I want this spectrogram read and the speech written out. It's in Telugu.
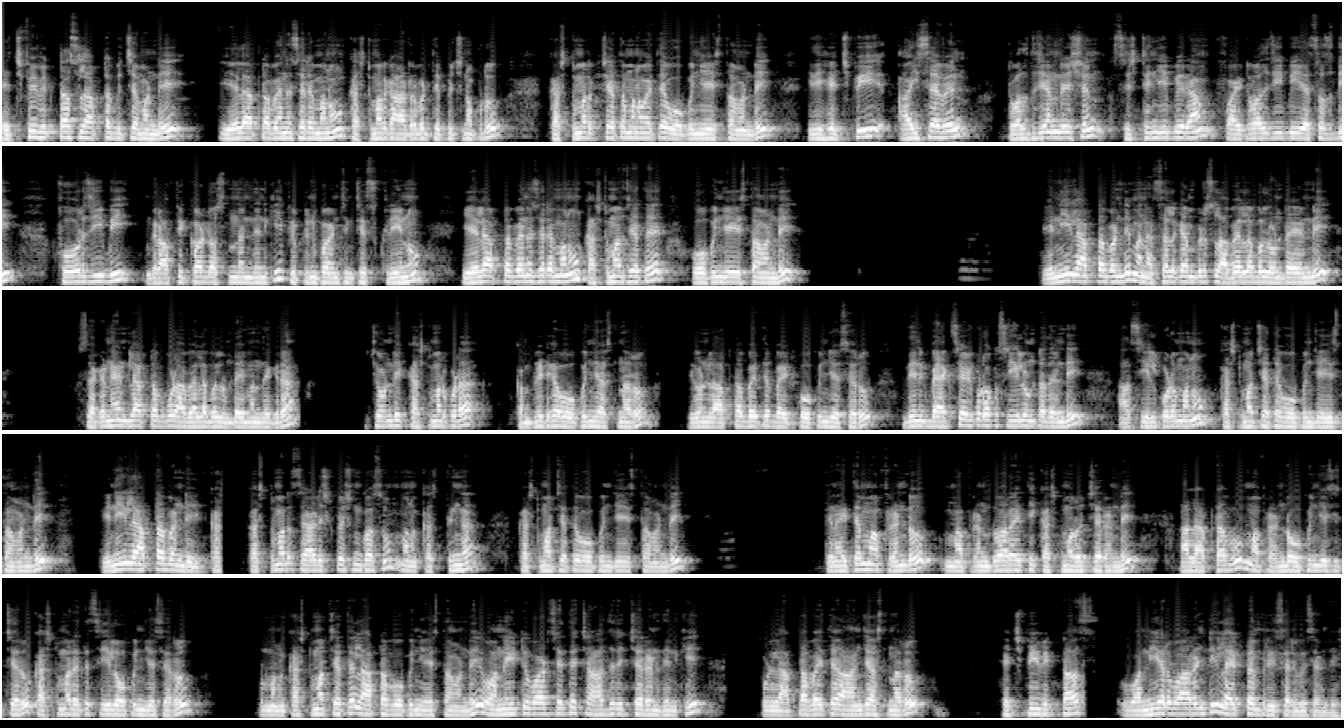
హెచ్పి విక్టాస్ ల్యాప్టాప్ ఇచ్చామండి. ఏ ల్యాప్టాప్ అయినా సరే మనం కస్టమర్కి ఆర్డర్ పెట్టి తెప్పించినప్పుడు కస్టమర్ చేత మనం అయితే ఓపెన్ చేయిస్తామండి. ఇది HP i seven twelfth generation sixteen GB RAM five twelve GB SSD four GB graphic card వస్తుందండి దీనికి ఫిఫ్టీన్ పాయింట్ సిక్స్ స్క్రీను ఏ ల్యాప్టాప్ అయినా సరే మనం కస్టమర్ చేతే ఓపెన్ చేయిస్తామండి. ఎనీ ల్యాప్టాప్ అండి మన ఎస్ఎల్ కంప్యూటర్స్లో అవైలబుల్ ఉంటాయండి. సెకండ్ హ్యాండ్ ల్యాప్టాప్ కూడా అవైలబుల్ ఉంటాయి మన దగ్గర. చూడండి కస్టమర్ కూడా కంప్లీట్గా ఓపెన్ చేస్తున్నారు. ఇదిగోండి ల్యాప్టాప్ అయితే బయటకు ఓపెన్ చేశారు. దీనికి బ్యాక్ సైడ్ కూడా ఒక సీల్ ఉంటుందండి. ఆ సీల్ కూడా మనం కస్టమర్ చేత ఓపెన్ చేయిస్తామండి. ఎనీ ల్యాప్టాప్ అండి. కస్- కస్టమర్ సాటిస్ఫాక్షన్ కోసం మనం ఖచ్చితంగా కస్టమర్ చేత ఓపెన్ చేయిస్తామండి. తినైతే మా ఫ్రెండ్ మా ఫ్రెండ్ ద్వారా అయితే ఈ కస్టమర్ వచ్చారండి. ఆ ల్యాప్టాప్ మా ఫ్రెండ్ ఓపెన్ చేసి ఇచ్చారు. కస్టమర్ అయితే సీల్ ఓపెన్ చేశారు. ఇప్పుడు మనం కస్టమర్స్ అయితే ల్యాప్టాప్ ఓపెన్ చేస్తామండి. వన్ ఎయిటీ వాట్స్ అయితే ఛార్జర్ ఇచ్చారండి దీనికి. ఇప్పుడు ల్యాప్టాప్ అయితే ఆన్ చేస్తున్నారు. HP Victus one year warranty life time free service అండి.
